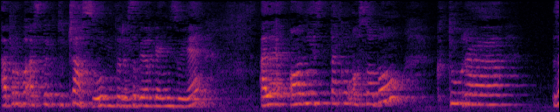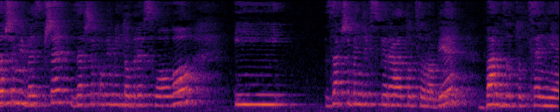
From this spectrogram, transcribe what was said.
a propos aspektu czasu, który sobie organizuję, ale on jest taką osobą, która zawsze mnie wesprze, zawsze powie mi dobre słowo i zawsze będzie wspierała to, co robię. Bardzo to cenię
